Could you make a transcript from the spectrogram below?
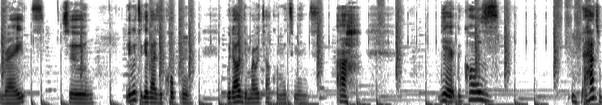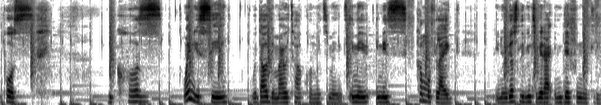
right? So, living together as a couple without the marital commitment. Ah, yeah, because I had to pause because when you say without the marital commitment. It may it may come off like you know just living together indefinitely.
